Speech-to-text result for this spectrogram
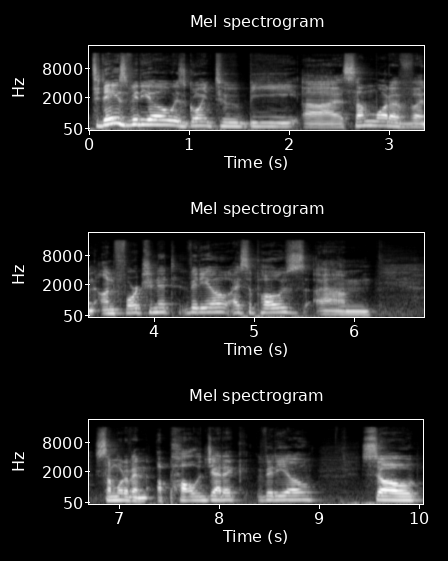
today's video is going to be uh, somewhat of an unfortunate video, I suppose. Um, somewhat of an apologetic video. So,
